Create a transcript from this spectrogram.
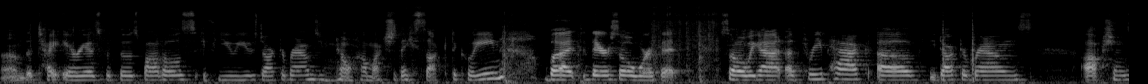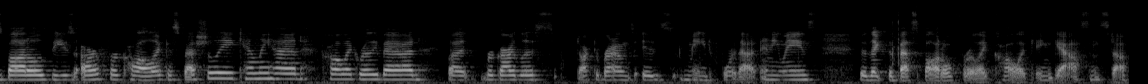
um, the tight areas with those bottles. If you use Dr. Brown's, you know how much they suck to clean, but they're so worth it. So we got a three pack of the Dr. Brown's options bottles. These are for colic, especially Kenlee had colic really bad, but regardless, Dr. Brown's is made for that anyways. They're like the best bottle for like colic and gas and stuff.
